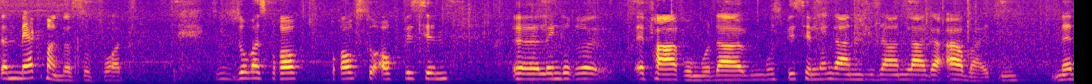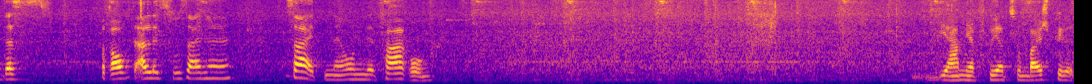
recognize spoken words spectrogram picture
dann merkt man das sofort. Sowas braucht, brauchst du auch ein bisschen äh, längere Erfahrung oder musst ein bisschen länger an dieser Anlage arbeiten. Ne, das braucht alles so seine Zeit ne, und Erfahrung. Wir haben ja früher zum Beispiel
